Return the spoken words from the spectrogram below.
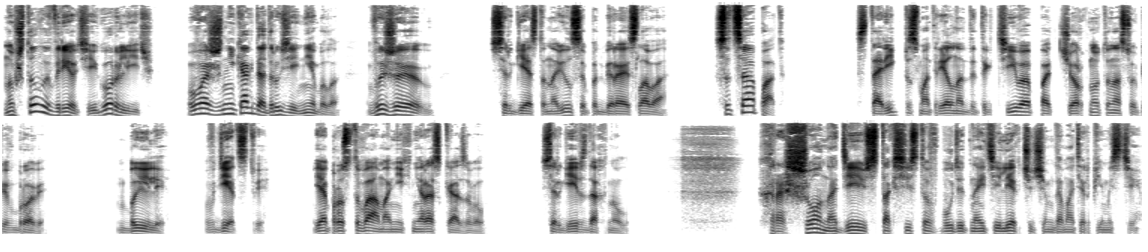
«Ну что вы врете, Егор Ильич? У вас же никогда друзей не было. Вы же...» Сергей остановился, подбирая слова. «Социопат. Старик посмотрел на детектива, подчеркнуто насупив брови. «Были. В детстве. Я просто вам о них не рассказывал». Сергей вздохнул. «Хорошо, надеюсь, таксистов будет найти легче, чем дома терпимости».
